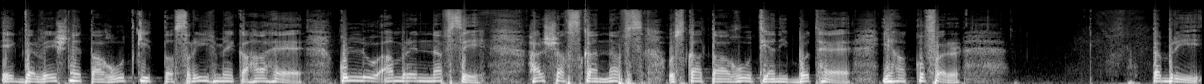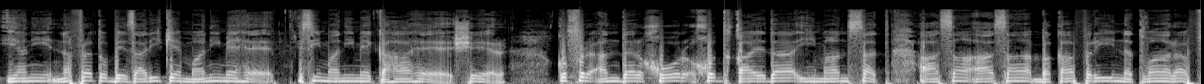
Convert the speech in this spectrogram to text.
ایک درویش نے تاغوت کی تصریح میں کہا ہے، کلو امر نفس، ہر شخص کا نفس، اس کا تاغوت یعنی بت ہے۔ یہاں کفر، تبری یعنی نفرت و بیزاری کے معنی میں ہے۔ اسی معنی میں کہا ہے شعر، کفر اندر خور، خود قاعدہ ایمان ست، آساں آساں بکافری نتواں رفت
